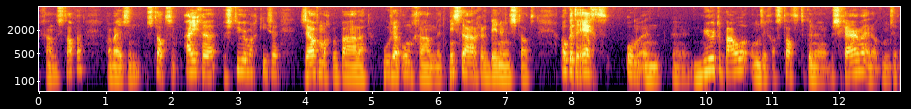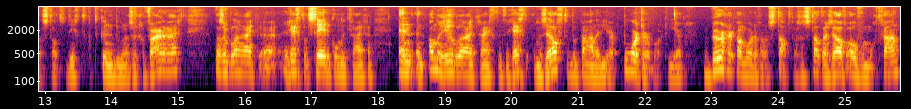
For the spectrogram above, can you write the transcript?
gaande stappen. Waarbij dus een stad zijn eigen bestuur mag kiezen. Zelf mag bepalen hoe zij omgaan met misdadigers binnen hun stad. Ook het recht om een uh, muur te bouwen, om zich als stad te kunnen beschermen en ook om zich als stad dicht te kunnen doen als er gevaar dreigt. Dat is een belangrijk uh, recht dat steden konden krijgen. En een ander heel belangrijk recht, het recht om zelf te bepalen wie er poorter wordt, wie er burger kan worden van een stad. Als een stad daar zelf over mocht gaan,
